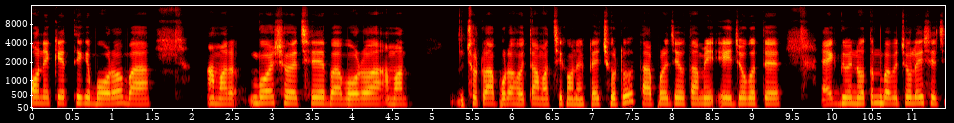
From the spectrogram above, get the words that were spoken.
অনেকের থেকে বড় বা আমার বয়স হয়েছে বা বড় আমার ছোট আপুরা হয়তো আমার থেকে অনেকটাই ছোট। তারপরে যেহেতু আমি এই জগতে একদমই নতুন ভাবে চলে এসেছি,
